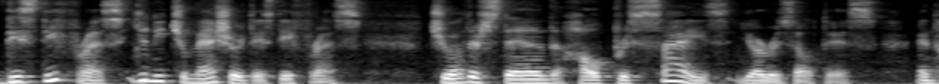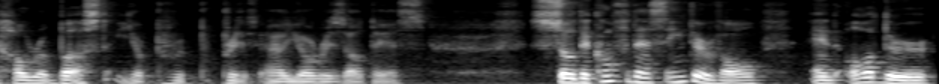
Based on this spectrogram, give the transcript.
This difference, you need to measure this difference to understand how precise your result is and how robust your, uh, your result is. So the confidence interval and other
